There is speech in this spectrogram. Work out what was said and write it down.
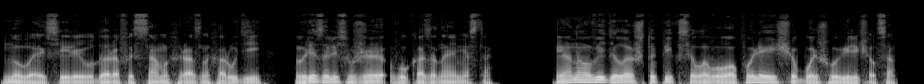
Новая серия ударов из самых разных орудий врезались уже в указанное место. И она увидела, что пик силового поля еще больше увеличился.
